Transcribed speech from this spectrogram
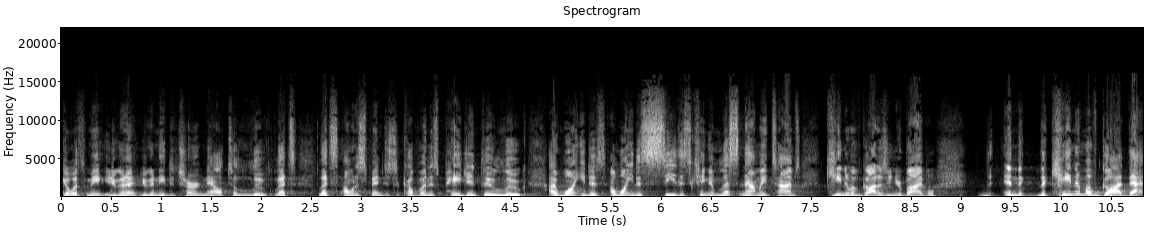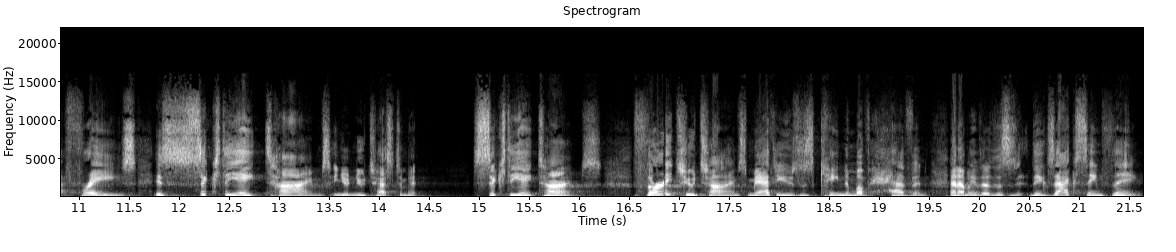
Go with me. You're gonna, you're gonna need to turn now to Luke. Let's, let's, I want to spend just a couple minutes paging through Luke. I want you to, I want you to see this kingdom. Listen how many times kingdom of God is in your Bible. And the, the kingdom of God, that phrase is 68 times in your New Testament. 68 times. 32 times, Matthew uses kingdom of heaven. And I believe that this is the exact same thing.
